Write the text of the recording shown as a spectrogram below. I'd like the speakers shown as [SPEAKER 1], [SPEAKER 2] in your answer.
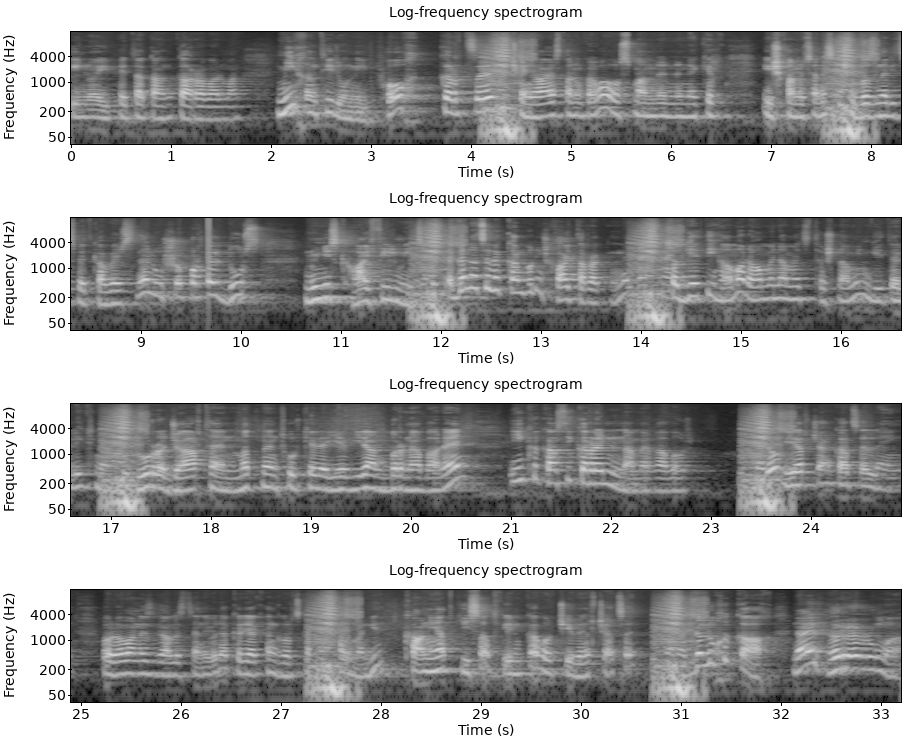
[SPEAKER 1] կինոյի պետական կառավարման մի խնդիր ունի փող կրծել չեն Հայաստանում կարող Օսմաններն են եկել իշխանության այս վզներից պետքա վերցնել ու շպրտել դուրս նույնիսկ հայ ֆիլմից։ Գնացել եք կան որ ինչ խայտարակն է։ Տգետի համար ամենամեծ թշնամին գիտելիքն է։ Դուրը ջարդեն, մտնեն թուրքերը եւ իրան բռնաբարեն, ինքը կասի կռելն է մեղավոր։ Ներով երջանկացել էին որ Հովանես Գալստյանի վրա քրեական գործկապ են։ Քանի հատ կիսատ ֆիլմ կա, որ չի վերջացել։ Գլուխը կախ, նա էլ հրռում է։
